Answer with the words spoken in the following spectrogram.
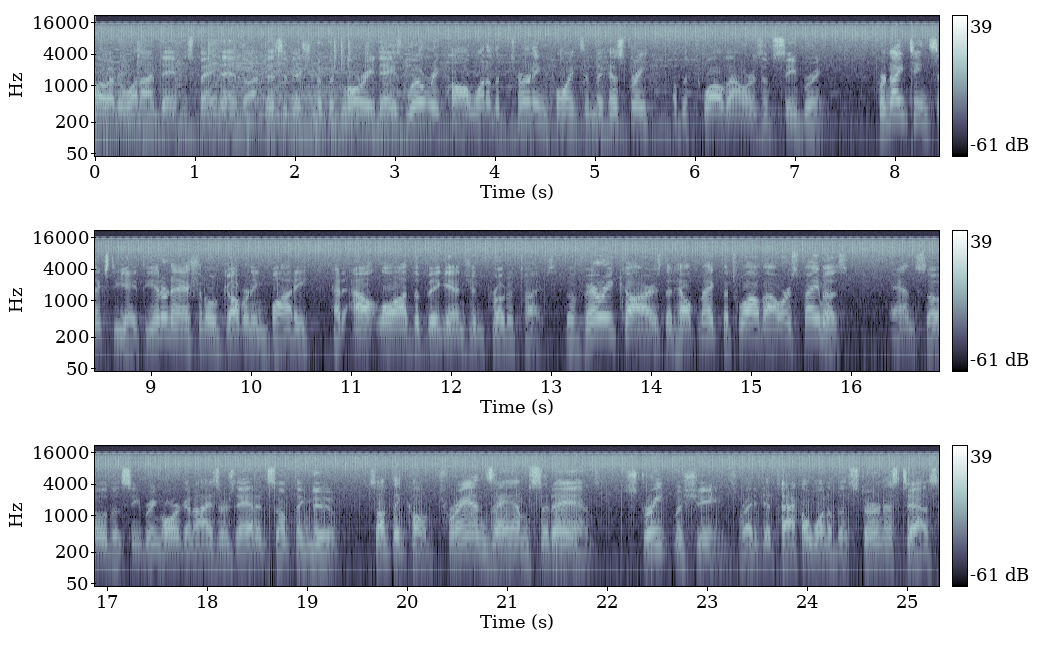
Hello, everyone. I'm Dave Despain, and on this edition of the Glory Days, we'll recall one of the turning points in the history of the 12 Hours of Sebring. For 1968, the international governing body had outlawed the big engine prototypes, the very cars that helped make the 12 Hours famous. And so the Sebring organizers added something new, something called Trans Am sedans, street machines ready to tackle one of the sternest tests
